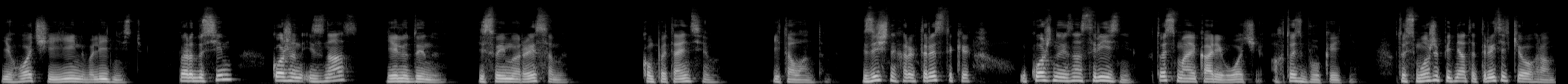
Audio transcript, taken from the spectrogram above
його чи її інвалідністю. Передусім, кожен із нас є людиною зі своїми рисами, компетенціями і талантами. Фізичні характеристики у кожної з нас різні. Хтось має карі очі, а хтось блакитні. Хтось може підняти 30 кг,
